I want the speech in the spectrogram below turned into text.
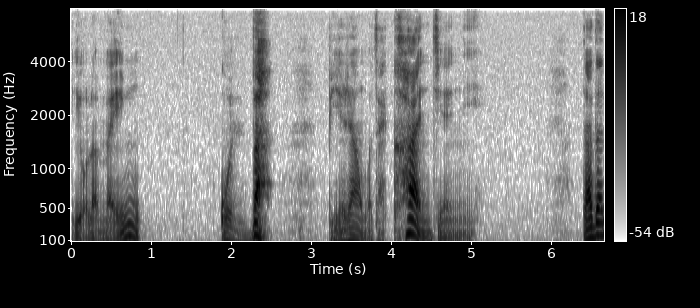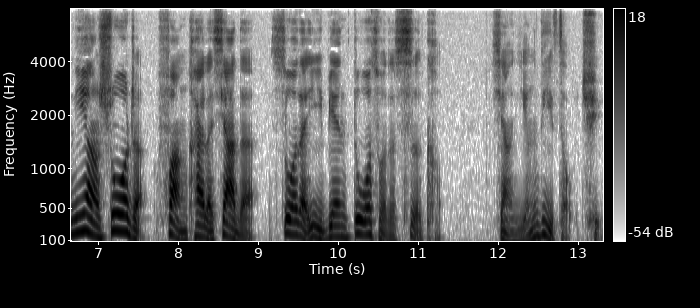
有了眉目。滚吧，别让我再看见你！达达尼昂说着，放开了吓得缩在一边哆嗦的刺客，向营地走去。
